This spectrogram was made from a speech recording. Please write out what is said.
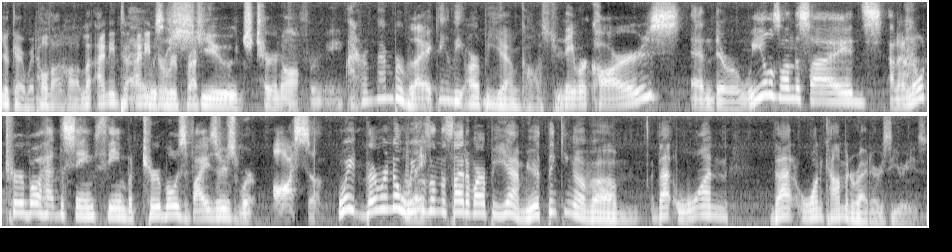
Okay, wait, hold on, hold on. I need to. I need was to a refresh. huge turn off for me. I remember like- liking the RPM costume. They were cars, and there were wheels on the sides. And I know Turbo had the same theme, but Turbo's visors were awesome. Wait, there were no wheels on the side of RPM. You're thinking of um that one that one Common Rider series.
